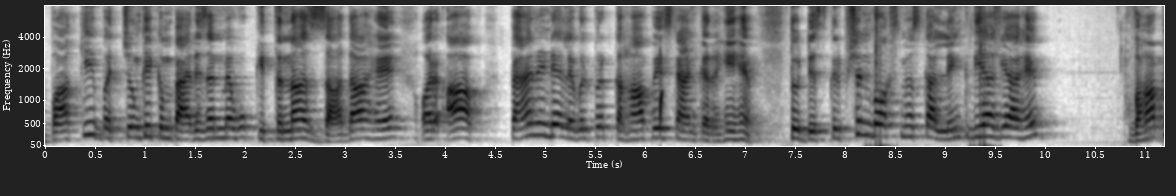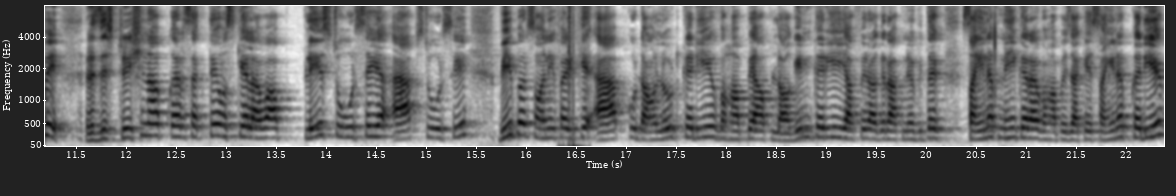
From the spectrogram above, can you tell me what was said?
बाकी बच्चों के कंपैरिजन में वो कितना ज़्यादा है, और आप पैन इंडिया लेवल पर कहाँ पे स्टैंड कर रहे हैं। तो डिस्क्रिप्शन बॉक्स में उसका लिंक दिया गया है। वहाँ पे रजिस्ट्रेशन आप कर सकते हैं। उसके अलावा आप प्ले स्टोर से या ऐप स्टोर से बी परसोनिफाइड के ऐप को डाउनलोड करिए। वहाँ पे आप लॉगिन करिए या फिर अगर आपने अभी तक साइन अप नहीं करा, वहाँ पे जाके साइन अप करिए।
